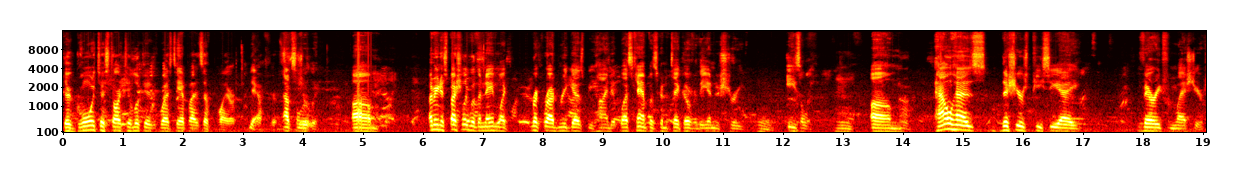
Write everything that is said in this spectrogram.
they're going to start to look at West Tampa as a player. Yeah, Absolutely. Um, I mean, especially with a name like Rick Rodriguez behind it, West Tampa is going to take over the industry Mm. easily. Mm. Um, how has this year's PCA varied from last year's?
